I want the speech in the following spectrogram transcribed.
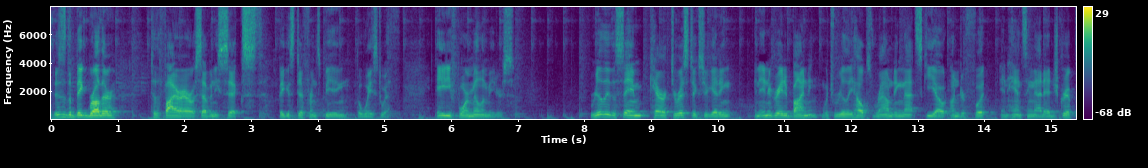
This is the big brother to the Fire Arrow 76, biggest difference being the waist width, 84 millimeters. Really the same characteristics, you're getting an integrated binding, which really helps rounding that ski out underfoot, enhancing that edge grip.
